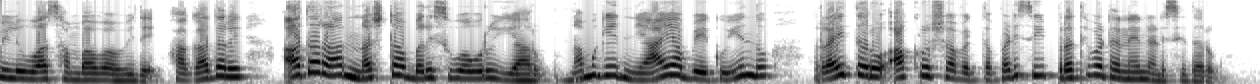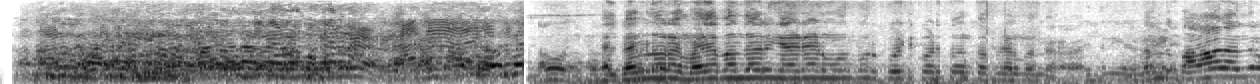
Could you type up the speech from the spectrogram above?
ಬೀಳುವ ಸಂಭವವಿದೆ. ಹಾಗಾದರೆ ಅದರ ನಷ್ಟ ಭರಿಸುವವರು ಯಾರು? ನಮಗೆ ನ್ಯಾಯ ಬೇಕು ಎಂದು ರೈತರು ಆಕ್ರೋಶ ವ್ಯಕ್ತಪಡಿಸಿ ಪ್ರತಿಭಟನೆ ನಡೆಸಿದರು. ಅಲ್ಲಿ ಬೆಂಗಳೂರಾಗ ಮಳೆ ಬಂದವ್ರಿಗೆ ಎರಡೆರಡು ಮೂರ್, ಮೂರು ಕೋಟಿ ಕೊಡ್ತು ಅಂತ ಒಪ್ಕೊಂಡ್ ಬಂದಾರ. ನಮ್ದು ಬಹಳ ಅಂದ್ರೆ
